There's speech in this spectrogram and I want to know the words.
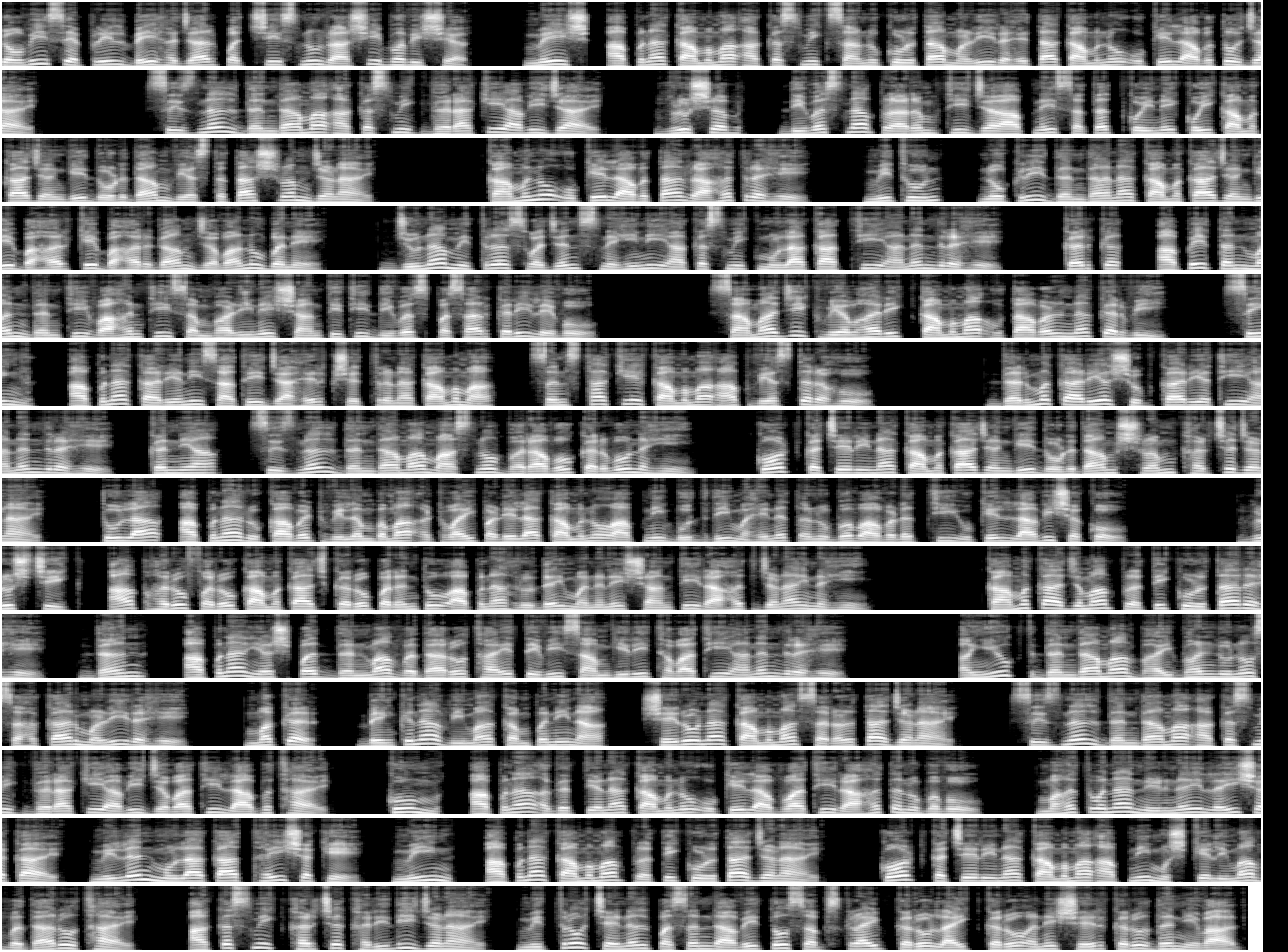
ચોવીસ એપ્રિલ બે હજાર પચીસનું રાશિ ભવિષ્ય. મેષ, આપના કામમાં આકસ્મિક સાનુકૂળતા મળી રહેતા કામનો ઉકેલ આવતો જાય. સિઝનલ ધંધામાં આકસ્મિક ઘરાકી આવી જાય. વૃષભ, દિવસના પ્રારંભથી જ આપને સતત કોઈને કોઈ કામકાજ અંગે દોડધામ વ્યસ્તતા શ્રમ જણાય. કામનો ઉકેલ આવતા રાહત રહે. મિથુન, નોકરી ધંધાના કામકાજ અંગે બહાર કે બહારગામ જવાનું બને. જૂના મિત્ર સ્વજન સ્નેહીની આકસ્મિક મુલાકાતથી આનંદ રહે. કર્ક, આપે તન મન ધનથી વાહનથી સંભાળીને શાંતિથી દિવસ પસાર કરી લેવો. સામાજિક વ્યવહારિક કામમાં ઉતાવળ ન કરવી. સિંહ, આપના કાર્યની સાથે જાહેર ક્ષેત્રના કામમાં, સંસ્થાકીય કામમાં આપ વ્યસ્ત રહો. ધર્મકાર્ય શુભકાર્યથી આનંદ રહે. કન્યા, સિઝનલ ધંધામાં માસનો ભરાવો કરવો નહીં. કોર્ટ કચેરીના કામકાજ અંગે દોડધામ શ્રમ ખર્ચ જણાય. તુલા, આપના રૂકાવટ વિલંબમાં અટવાઈ પડેલા કામનો આપની બુદ્ધિ, મહેનત, અનુભવ આવડતથી ઉકેલ લાવી શકો. વૃશ્ચિક, આપ હરોફરો કામકાજ કરો પરંતુ આપના હૃદય મનને શાંતિ, રાહત જણાય નહીં. કામકાજમાં પ્રતિકૂળતા રહે. ધન, આપના યશપદ ધનમાં વધારો થાય તેવી સામગીરી થવાથી આનંદ રહે. સંયુક્ત ધંધામાં ભાઈભાંડુનો સહકાર મળી રહે. મકર, બેંકના વીમા કંપનીના શેરોના કામમાં સરળતા જણાય. સિઝનલ ધંધામાં આકસ્મિક ઘરાકી આવી જવાથી લાભ થાય. કુંભ, આપના અગત્યના કામનો ઉકેલ આવવાથી રાહત અનુભવો. મહત્વના નિર્ણય લઈ શકાય. મિલન મુલાકાત થઈ શકે. મીન, આપના કામમાં પ્રતિકૂળતા જણાય. કોર્ટ કચેરીના કામમાં આપની મુશ્કેલીમાં વધારો થાય. આકસ્મિક ખર્ચ ખરીદી જણાય. મિત્રો ચેનલ પસંદ આવે તો સબસ્ક્રાઇબ કરો, લાઇક કરો અને શેર કરો. ધન્યવાદ.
